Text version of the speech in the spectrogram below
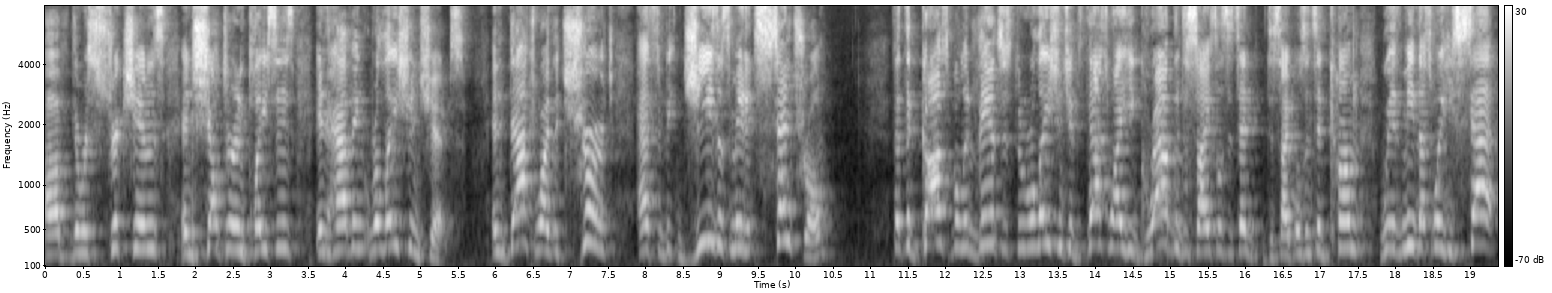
of the restrictions and shelter in places in having relationships. And that's why the church has to be, Jesus made it central that the gospel advances through relationships. That's why he grabbed the disciples and said, disciples and said, Come with me. That's why he sat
